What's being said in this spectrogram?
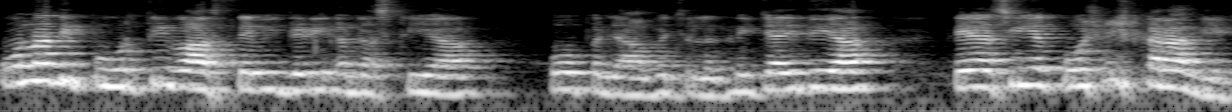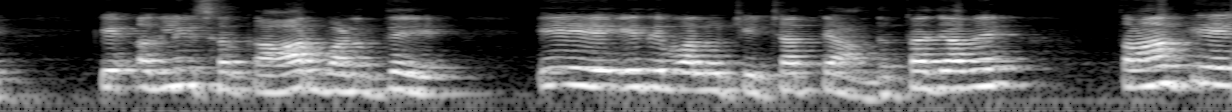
ਉਹਨਾਂ ਦੀ ਪੂਰਤੀ ਵਾਸਤੇ ਵੀ ਜਿਹੜੀ ਇੰਡਸਟਰੀ ਆ, ਉਹ ਪੰਜਾਬ ਵਿੱਚ ਲੱਗਣੀ ਚਾਹੀਦੀ ਆ। ਤੇ ਅਸੀਂ ਇਹ ਕੋਸ਼ਿਸ਼ ਕਰਾਂਗੇ ਕਿ ਅਗਲੀ ਸਰਕਾਰ ਬਣਦੇ ਇਹ, ਇਹਦੇ ਵੱਲੋਂ ਚੇਚਾ ਧਿਆਨ ਦਿੱਤਾ ਜਾਵੇ। ਤਾਂ ਕਿ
